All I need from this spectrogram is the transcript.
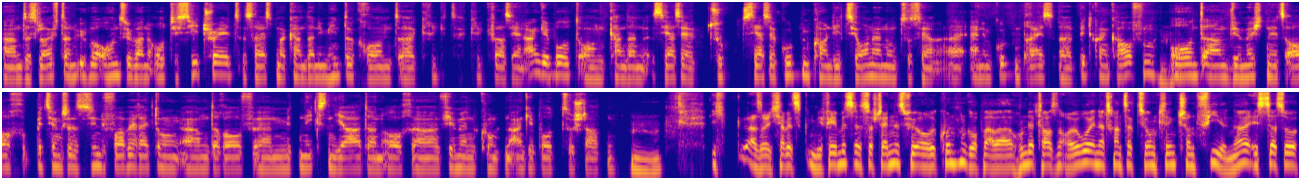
Ähm, das läuft dann über uns, über einen OTC-Trade, das heißt, man kann dann im Hintergrund, äh, kriegt, kriegt quasi ein Angebot und kann dann sehr, sehr zu sehr, sehr guten Konditionen und zu sehr, äh, einem guten Preis äh, Bitcoin kaufen. Mhm. Und ähm, wir möchten jetzt auch, beziehungsweise sind die Vorbereitung, ähm, darauf, äh, mit nächsten Jahr dann auch äh, Firmenkundenangebot zu starten. Mhm. Ich, also ich habe jetzt, mir fehlt ein bisschen das Verständnis für eure Kundengruppe, aber 100.000 Euro in der Transaktion klingt schon viel. Ne? Ist das so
